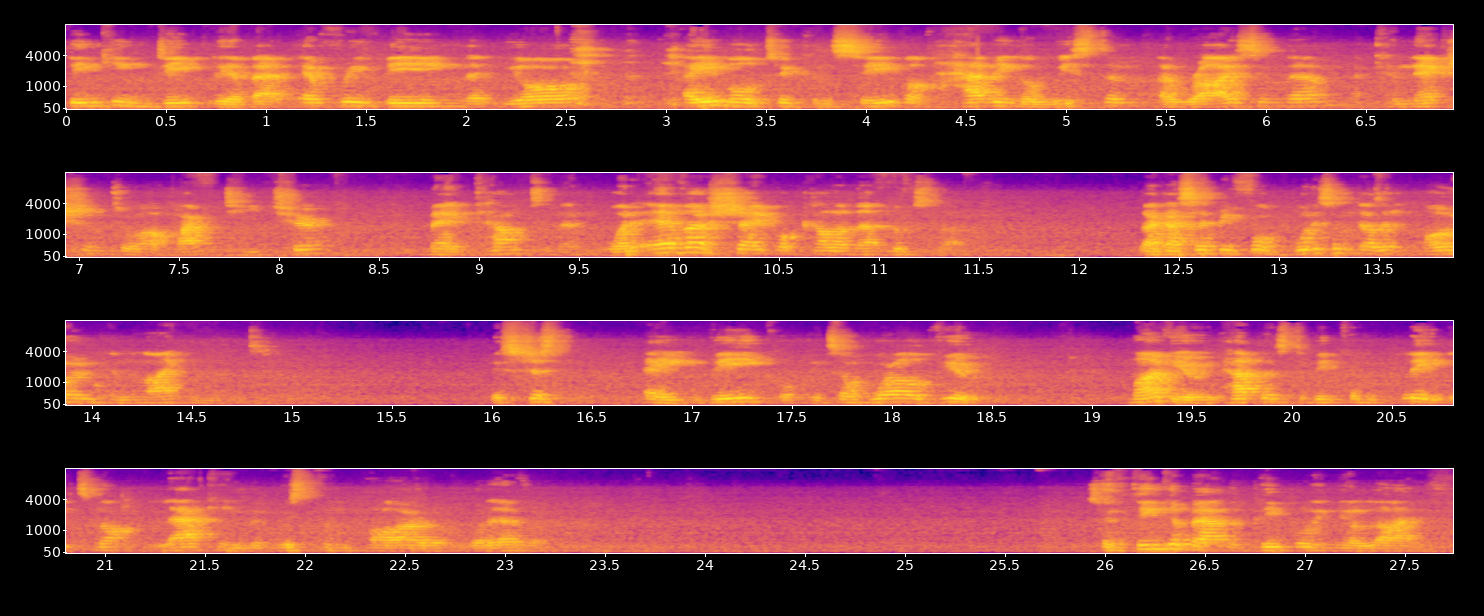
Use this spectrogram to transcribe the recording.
thinking deeply about every being that you're able to conceive of having a wisdom arise in them, a connection to a heart teacher may come to them, whatever shape or color that looks like. Like I said before, Buddhism doesn't own enlightenment. It's just a vehicle, it's a worldview. My view, it happens to be complete. It's not lacking the wisdom part or whatever. So think about the people in your life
